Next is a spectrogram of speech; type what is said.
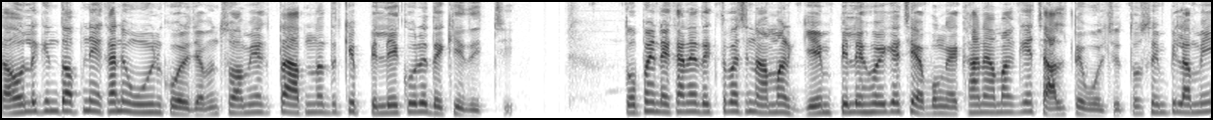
তাহলে কিন্তু আপনি এখানে উইন করে যাবেন। সো আমি একটা আপনাদেরকে প্লে করে দেখিয়ে দিচ্ছি। তো ফ্রেন্ড, এখানে দেখতে পাচ্ছেন, আমার গেম প্লে হয়ে গেছে এবং এখানে আমাকে চালতে বলছে। তো সিম্পল আমি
